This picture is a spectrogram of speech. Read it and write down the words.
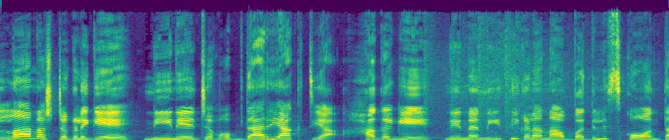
ಎಲ್ಲಾ ನಷ್ಟಗಳಿಗೆ ನೀನೇ ಜವಾಬ್ದಾರಿ ಆಗ್ತೀಯ. ಹಾಗಾಗಿ ನಿನ್ನ ನೀತಿಗಳನ್ನ ಬದಲಿಸ್ಕೋ ಅಂತ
